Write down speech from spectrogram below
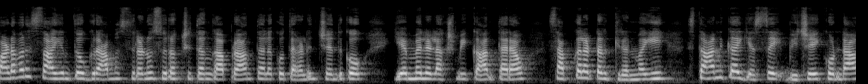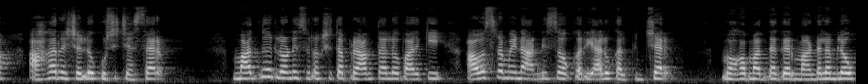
పడవల సాయంతో గ్రామస్తులను సురక్షితంగా ప్రాంతాలకు తరలించేందుకు MLA Lakshmi Kantharao sub collector Kiranmayi స్థానిక ఎస్ఐ విజయ్ కొండ అహర్నిశల్లో కృషి చేశారు. మద్నూర్లోని సురక్షిత ప్రాంతాల్లో వారికి అవసరమైన అన్ని సౌకర్యాలు కల్పించారు. మొహమ్మద్ నగర్ మండలంలో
